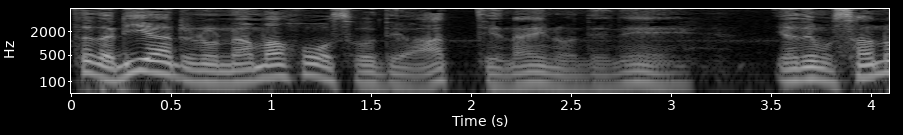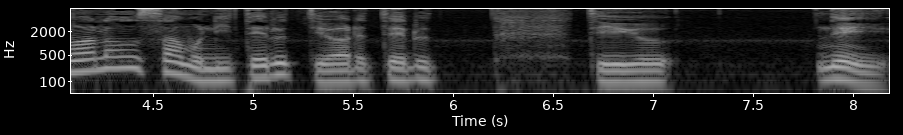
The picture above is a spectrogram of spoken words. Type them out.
ただリアルの生放送では会ってないのでね。いやでも佐野アナウンサーも似てるって言われてるっていうね、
